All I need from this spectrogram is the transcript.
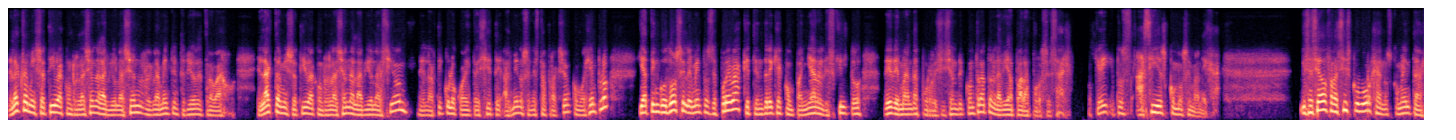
El acta administrativa con relación a la violación del reglamento interior de trabajo, el acta administrativa con relación a la violación del artículo 47, al menos en esta fracción como ejemplo, ya tengo dos elementos de prueba que tendré que acompañar al escrito de demanda por rescisión de contrato en la vía para procesar, ¿ok? Entonces, así es como se maneja. Licenciado Francisco Borja nos comenta,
